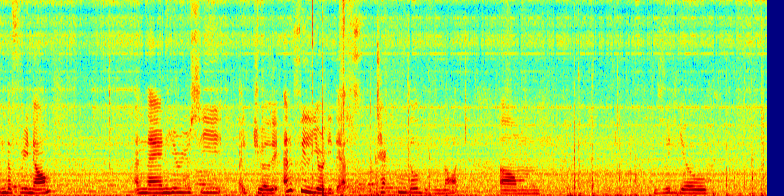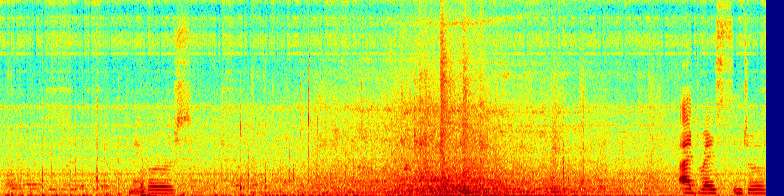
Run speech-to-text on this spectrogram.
In the freenom and then here you see actually and fill your details. Technical do not um, video address into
